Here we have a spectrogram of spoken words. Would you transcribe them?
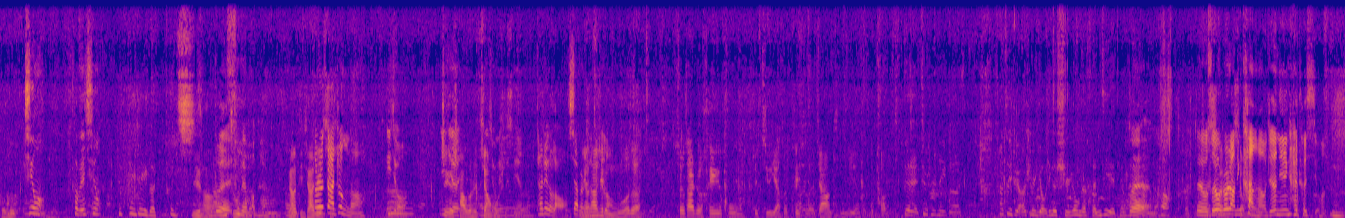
桐木。轻，特别轻，就配这个特齐厉害对，特别好看。然后底下这它是大正的，一九，这个差不多是江户时期1900年的。它这个老，下边你看它这个老磨的，所以它这个黑红这几个颜色配起来，加上铜的颜色特漂亮。对，就是那个，它最主要是有这个使用的痕迹，也挺好看的。哈。对，所以我说让您看看，我觉得您应该特喜欢。嗯，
